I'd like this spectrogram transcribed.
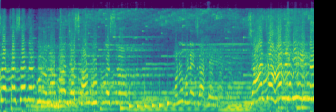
करायचं कसं न गुरुला माझ्या सांगू कस? म्हणून म्हणायचं आहे जा जा हलगी न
